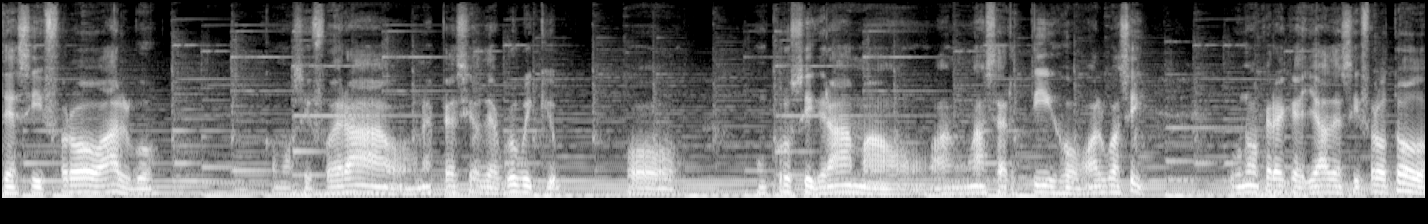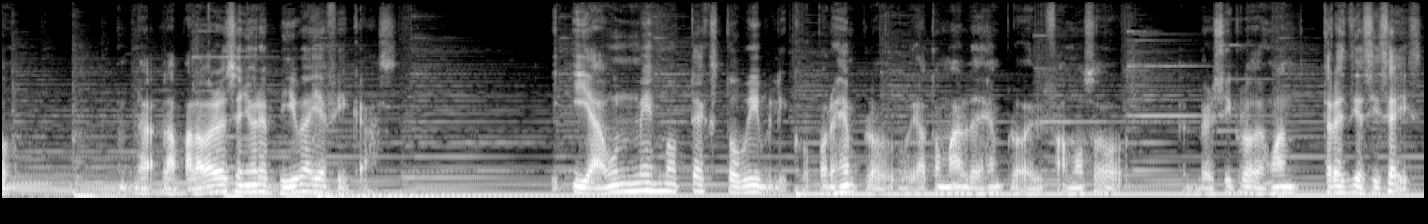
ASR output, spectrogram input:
descifró algo, como si fuera una especie de Rubik Cube o un crucigrama o un acertijo o algo así, uno cree que ya descifró todo, la, palabra del Señor es viva y eficaz. Y, a un mismo texto bíblico, por ejemplo, voy a tomar de ejemplo el famoso versículo de Juan 3:16.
